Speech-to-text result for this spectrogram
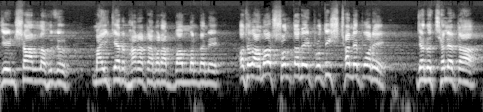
যে ইনশাআল্লাহ হুজুর, মাইকের ভাড়াটা আমার আব্বা আম্মার নামে অথবা আমার সন্তান এই প্রতিষ্ঠানে পড়ে যেন ছেলেটা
